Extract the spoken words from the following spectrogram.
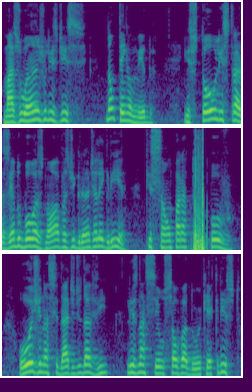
Mas o anjo lhes disse: Não tenham medo. Estou lhes trazendo boas novas de grande alegria, que são para todo o povo. Hoje, na cidade de Davi, lhes nasceu o Salvador, que é Cristo,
